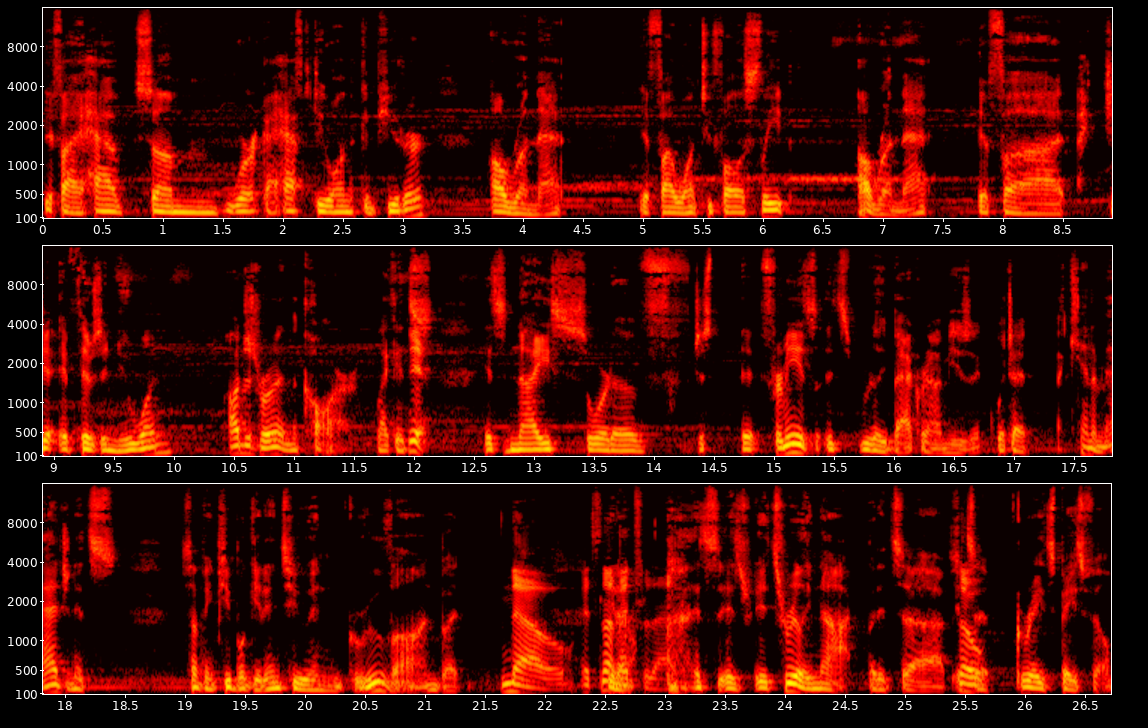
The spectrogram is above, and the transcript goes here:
if I have some work I have to do on the computer, I'll run that. If I want to fall asleep, I'll run that. If uh, I j- if there's a new one, I'll just run it in the car. Like it's Yeah. it's nice, sort of. Just it, for me, it's it's really background music, which I I can't imagine it's something people get into and groove on, but No, it's not you know, meant for that. It's it's it's really not, but it's uh it's a great space film.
